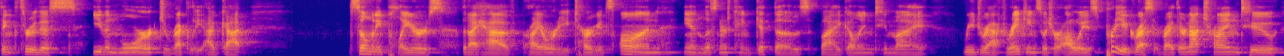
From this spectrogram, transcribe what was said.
think through this even more directly. I've got so many players that I have priority targets on, and listeners can get those by going to my redraft rankings, which are always pretty aggressive, right? They're not trying to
